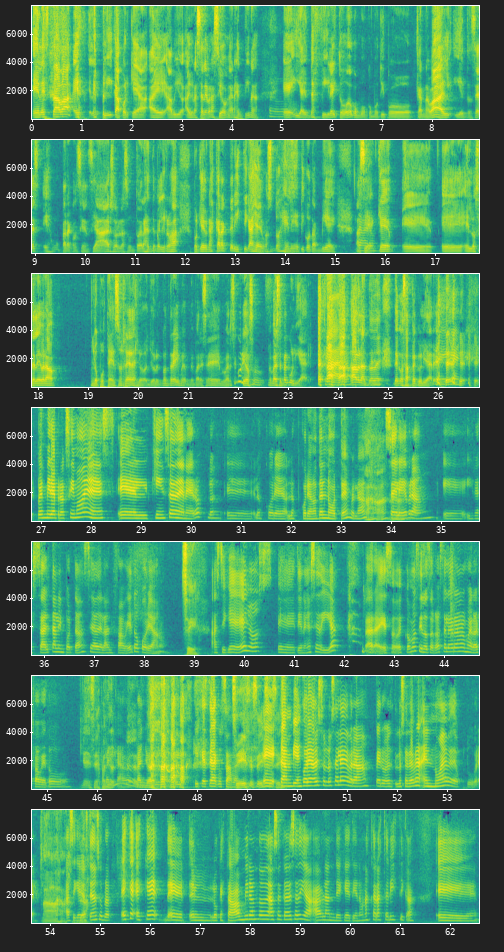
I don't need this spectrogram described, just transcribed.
él estaba, él, explica porque hay, hay, una celebración en Argentina eh, y hay un desfile y todo como, como tipo carnaval y entonces es para concienciar sobre el asunto de la gente pelirroja porque hay unas características y hay un asunto genético también. Así es que eh, él lo celebra lo posté en sus redes, yo lo encontré y me, parece, me parece curioso, me parece peculiar. Hablando de, cosas peculiares. Pues mire, el próximo es el 15 de enero. Los, eh, los, los coreanos del norte, ¿verdad? Celebran eh, y resaltan la importancia del alfabeto coreano. Sí. Así que ellos eh, tienen ese día para eso. Es como si nosotros celebráramos el alfabeto ¿Es español? español y, que sea que usamos. Sí, sí, sí, eh, También Corea del Sur lo celebra, pero lo celebra el 9 de octubre. Ajá, Así que ellos tienen su propio... Es que, es que de, lo que estaba mirando acerca de ese día, hablan de que tiene unas características... Eh,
